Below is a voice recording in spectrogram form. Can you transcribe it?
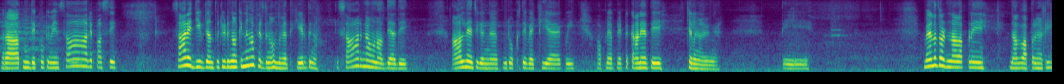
ਤੇ ਰਾਤ ਨੂੰ ਦੇਖੋ ਕਿਵੇਂ ਸਾਰੇ ਪਾਸੇ ਸਾਰੇ ਜੀਵ ਜੰਤੂ ਚਿੜੀਆਂ ਕਿੰਨੀਆਂ ਫਿਰਦੀਆਂ ਹੁੰਦੀਆਂ ਇੱਥੇ ਖੇਡਦੀਆਂ ਤੇ ਸਾਰੀਆਂ ਹੁਣ ਆਪਦੇ ਆਪਦੇ ਆਲਣਿਆਂ 'ਚ ਗਈਆਂ, ਕੋਈ ਰੁੱਖ ਤੇ ਬੈਠੀ ਹੈ ਕੋਈ ਆਪਣੇ ਆਪਣੇ ਟਿਕਾਣਿਆਂ ਤੇ ਚਲੀਆਂ ਗਈਆਂ। ਤੇ ਮੈਂ ਨਾ ਤੁਹਾਡੇ ਨਾਲ ਆਪਣੇ ਨਾਲ ਵਾਪਰੀਆਂ ਕਈ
